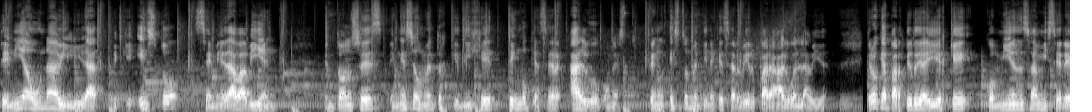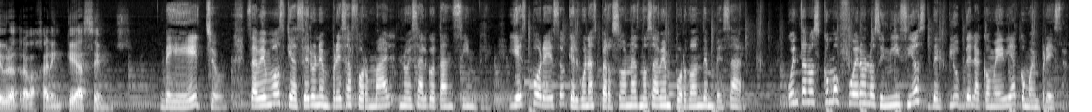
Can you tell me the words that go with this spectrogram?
tenía una habilidad, de que esto se me daba bien. Entonces, en ese momento es que dije, tengo que hacer algo con esto. esto me tiene que servir para algo en la vida. Creo que a partir de ahí es que comienza mi cerebro a trabajar en qué hacemos. De hecho, sabemos que hacer una empresa formal no es algo tan simple, y es por eso que algunas personas no saben por dónde empezar. Cuéntanos cómo fueron los inicios del Club de la Comedia como empresa.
